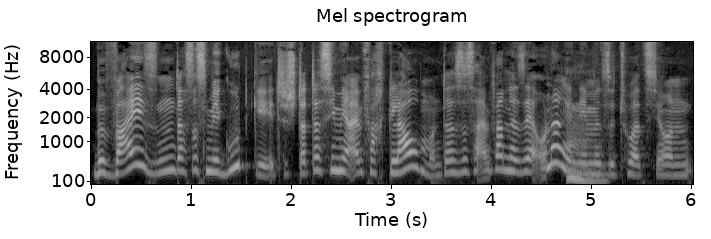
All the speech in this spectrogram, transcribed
beweisen, dass es mir gut geht, statt dass sie mir einfach glauben. Und das ist einfach eine sehr unangenehme hm. Situation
